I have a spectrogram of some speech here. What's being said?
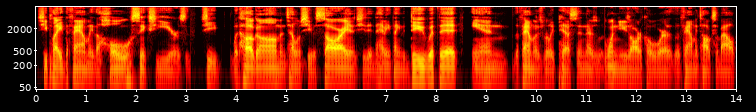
she played the family the whole six years. She would hug them and tell them she was sorry and she didn't have anything to do with it and the family was really pissed. And there's one news article where the family talks about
